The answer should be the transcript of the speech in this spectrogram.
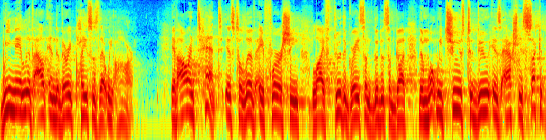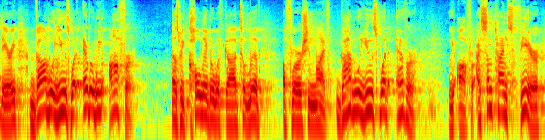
we may live out in the very places that we are. If our intent is to live a flourishing life through the grace and goodness of God, then what we choose to do is actually secondary. God will use whatever we offer as we co labor with God to live a flourishing life. God will use whatever we offer. I sometimes fear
